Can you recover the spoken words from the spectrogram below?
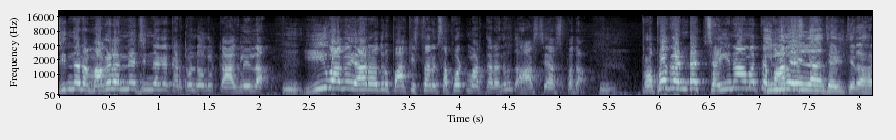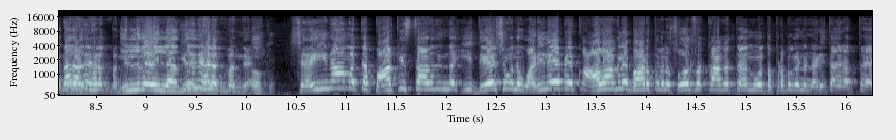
ಜಿನ್ನನ ಮಗಳನ್ನೇ ಜಿನ್ನಗೆ ಕರ್ಕೊಂಡು ಹೋಗ್ಲಿಕ್ಕೆ ಆಗ್ಲಿಲ್ಲ. ಇವಾಗ ಯಾರಾದ್ರೂ ಪಾಕಿಸ್ತಾನಕ್ಕೆ ಸಪೋರ್ಟ್ ಮಾಡ್ತಾರೆ ಅಂದ್ರೆ ಅದು ಹಾಸ್ಯಾಸ್ಪದ. ಪ್ರೊಪಗಂಡ ಚೈನಾ ಮತ್ತೆ ಇಲ್ವೇ ಇಲ್ಲ ಅಂತ ಹೇಳ್ತೀರಾ. ಇಲ್ವೇ ಇಲ್ಲ ಅಂತ? ಹೇಳಕ್ ಬಂದೆ. ಚೈನಾ ಮತ್ತೆ ಪಾಕಿಸ್ತಾನದಿಂದ ಈ ದೇಶವನ್ನು ಒಡಿಲೇಬೇಕು ಆವಾಗಲೇ ಭಾರತವನ್ನು ಸೋಲ್ಸಕ್ಕಾಗತ್ತೆ ಅನ್ನುವಂತ ಪ್ರಪಗಂಡ ನಡೀತಾ ಇರತ್ತೆ.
